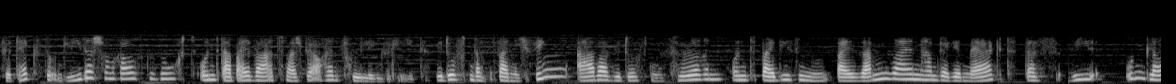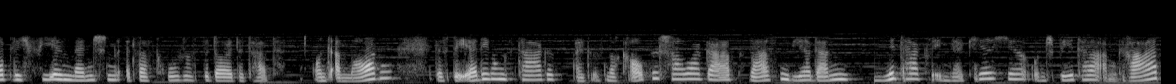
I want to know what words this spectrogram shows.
für Texte und Lieder schon rausgesucht. Und dabei war zum Beispiel auch ein Frühlingslied. Wir durften das zwar nicht singen, aber wir durften es hören. Und bei diesem Beisammensein haben wir gemerkt, dass sie unglaublich vielen Menschen etwas Großes bedeutet hat. Und am Morgen des Beerdigungstages, als es noch Graupelschauer gab, saßen wir dann mittags in der Kirche und später am Grab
